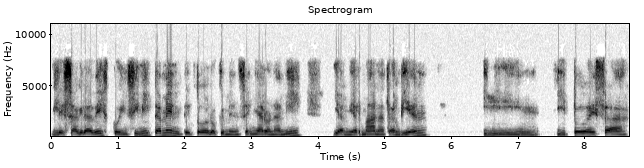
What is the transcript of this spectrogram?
Y les agradezco infinitamente todo lo que me enseñaron a mí y a mi hermana también. Y, y toda esa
